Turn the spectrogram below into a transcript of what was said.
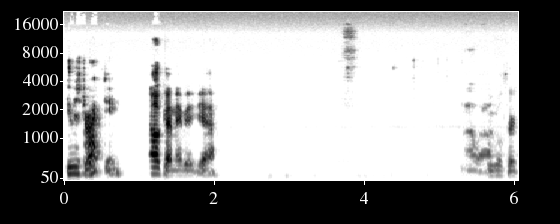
he was directing. Okay, maybe yeah. Oh well. Google search.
